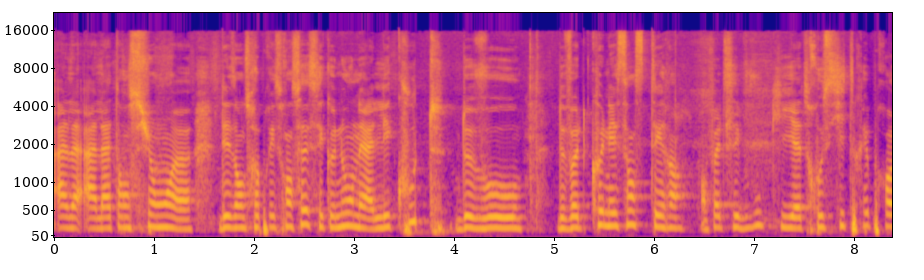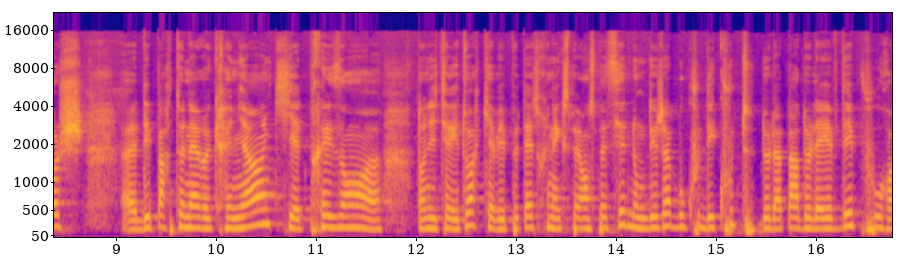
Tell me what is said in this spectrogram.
à l'attention des entreprises françaises, c'est que nous, on est à l'écoute de vos de votre connaissance terrain. En fait, c'est vous qui êtes aussi très proche des partenaires ukrainiens, qui êtes présents dans les territoires, qui avaient peut-être une expérience passée. Donc déjà beaucoup d'écoute de la part de l'AFD pour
